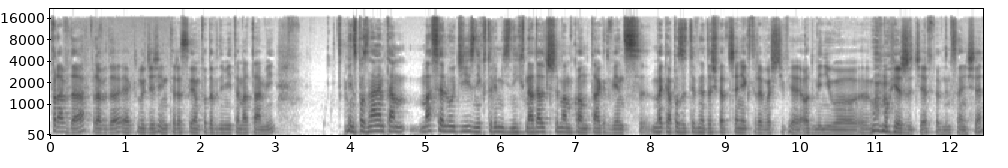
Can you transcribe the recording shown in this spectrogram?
Prawda, prawda, jak ludzie się interesują podobnymi tematami. Więc poznałem tam masę ludzi, z niektórymi z nich nadal trzymam kontakt, więc mega pozytywne doświadczenie, które właściwie odmieniło moje życie w pewnym sensie.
